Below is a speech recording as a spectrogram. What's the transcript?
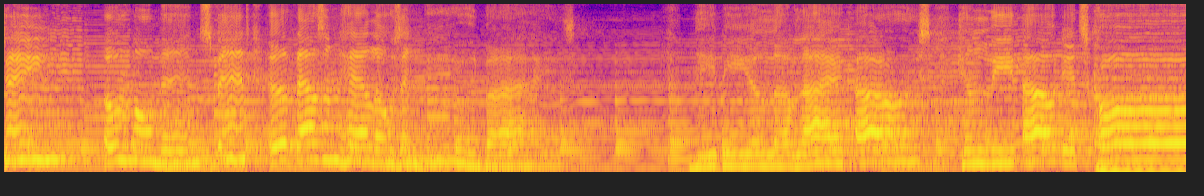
chain of moments spent, a thousand hellos and goodbyes. Maybe a love like ours can lead out its call.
